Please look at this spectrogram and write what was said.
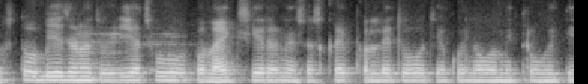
દોસ્તો, બે જણા જોઈ રહ્યા છો, તો લાઈક શેર અને સબસ્ક્રાઈબ કરી લેજો, જે કોઈ નવા મિત્રો હોય તે.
